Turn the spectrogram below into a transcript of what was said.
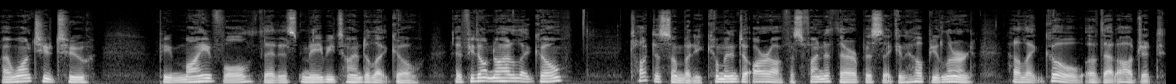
I want you to be mindful that it's maybe time to let go. If you don't know how to let go, talk to somebody. Come into our office, find a therapist that can help you learn how to let go of that object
